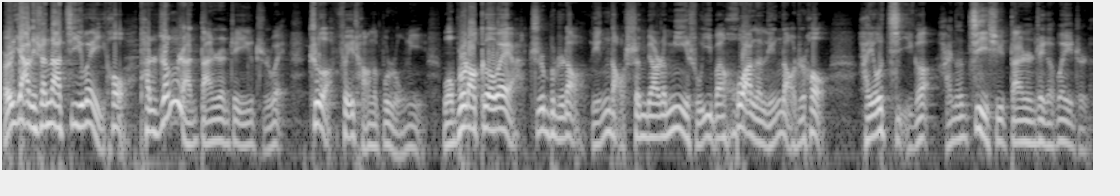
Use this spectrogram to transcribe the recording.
而亚历山大继位以后，他仍然担任这一个职位，这非常的不容易。我不知道各位啊知不知道，领导身边的秘书一般换了领导之后。还有几个还能继续担任这个位置的？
